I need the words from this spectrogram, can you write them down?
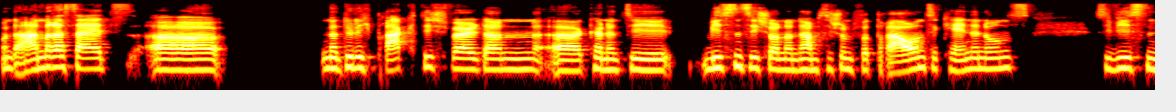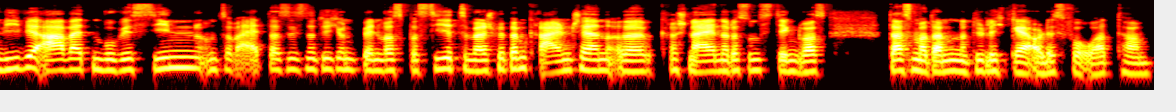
und andererseits äh, natürlich praktisch, weil dann äh, können sie, wissen sie schon, dann haben sie schon Vertrauen, sie kennen uns, sie wissen, wie wir arbeiten, wo wir sind und so weiter. Das ist natürlich, und wenn was passiert, zum Beispiel beim Krallenscheren oder Schneiden oder sonst irgendwas, dass wir dann natürlich gleich alles vor Ort haben.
